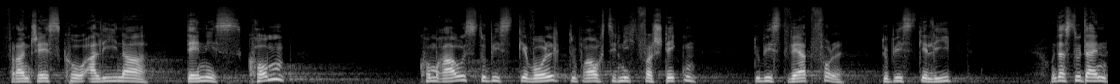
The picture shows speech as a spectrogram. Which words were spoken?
Francesco, Alina, Dennis. Komm, komm raus, du bist gewollt, du brauchst dich nicht verstecken, du bist wertvoll, du bist geliebt. Und dass du dein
